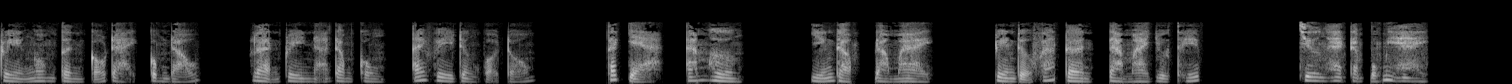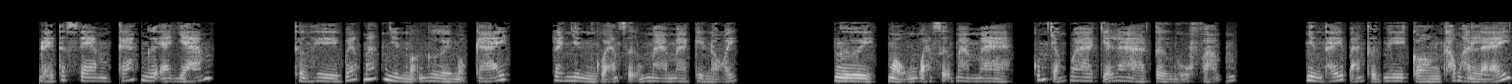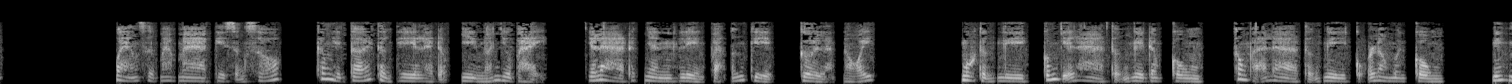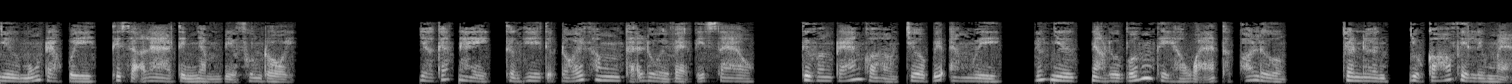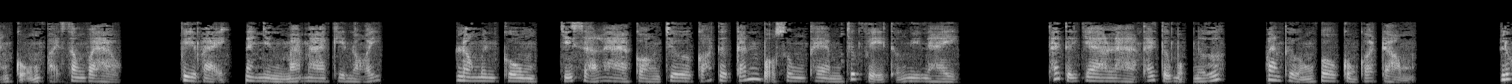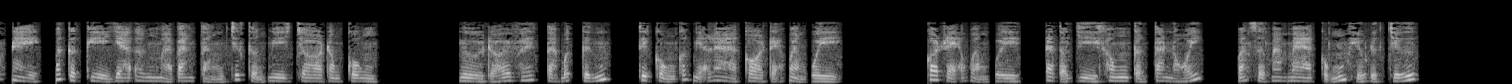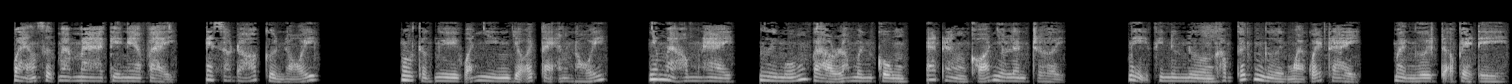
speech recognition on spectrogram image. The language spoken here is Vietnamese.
truyền ngôn tình cổ đại cung đấu, lệnh truy nã đông cung, ái phi đừng vội trốn. Tác giả Ám Hương, diễn đọc Đào Mai, truyền được phát trên Đào Mai YouTube. Chương 242 Để ta xem các ngươi ai dám. Thường Hy quét mắt nhìn mọi người một cái, là nhìn quản sự ma ma kia nổi. Người mộng quản sự ma ma cũng chẳng qua chỉ là từ ngũ phẩm. Nhìn thấy bản thượng nghi còn không hành lễ. Quảng sự ma ma kỳ sửng sốt, không nghĩ tới Tần Hy lại đột nhiên nói như vậy. Nhớ là rất nhanh liền phản ứng kịp, cười lạnh nói. Ngô thượng nghi cũng chỉ là thượng nghi đông cung, không phải là thượng nghi của Long Minh Cung. Nếu như muốn ra quỳ thì sợ là tìm nhầm địa phương rồi. Giờ các này, Thượng Hy tuyệt đối không thể lùi về phía sau. Tiêu văn tráng còn chưa biết ăn nguy, nếu như nào lùi bước thì hậu quả thật khó lường. Cho nên, dù có vì liều mạng cũng phải xông vào. Vì vậy, nàng nhìn mama kia nói. Long Minh Cung chỉ sợ là còn chưa có tư cánh bổ sung thêm chức vị thượng nghi này. Thái tử gia là thái tử một nước, quan thượng vô cùng coi trọng. Lúc này, bác cực kỳ gia ân mà ban tặng chức thượng nghi cho Đông Cung. Người đối với ta bất kính thì cũng có nghĩa là coi trẻ hoàng quỳ. Có rẻ hoàng quỳ ta tội gì không cần ta nói, quán sự mama cũng hiểu được chứ. Quản sự mama kia nghe vậy, ngay sau đó cười nổi. Ngô Thượng Nghi quả nhiên giỏi tài ăn nổi, nhưng mà hôm nay, người muốn vào Long Minh Cung, đã rằng khó như lên trời. Mỹ Phi Nương Nương không thích người ngoài quái trầy, mời người trở về đi.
